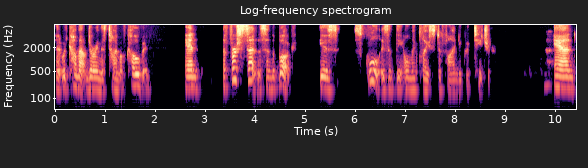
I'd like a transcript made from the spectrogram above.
that it would come out during this time of COVID. And the first sentence in the book is school isn't the only place to find a good teacher. And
